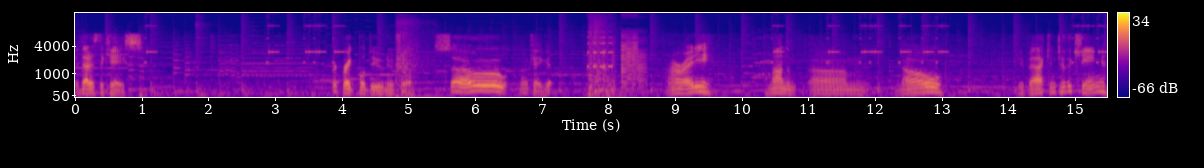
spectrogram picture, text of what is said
If that is the case. Brick Break will do neutral. So... Okay, good. Alrighty. I'm on the... Um... No. Get back into the king.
